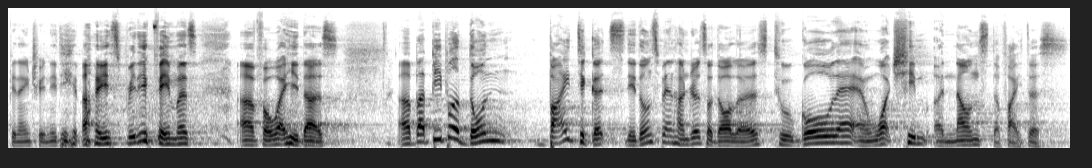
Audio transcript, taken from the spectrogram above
Penang Trinity. he's pretty famous uh, for what he does. Uh, but people don't buy tickets, they don't spend hundreds of dollars to go there and watch him announce the fighters.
